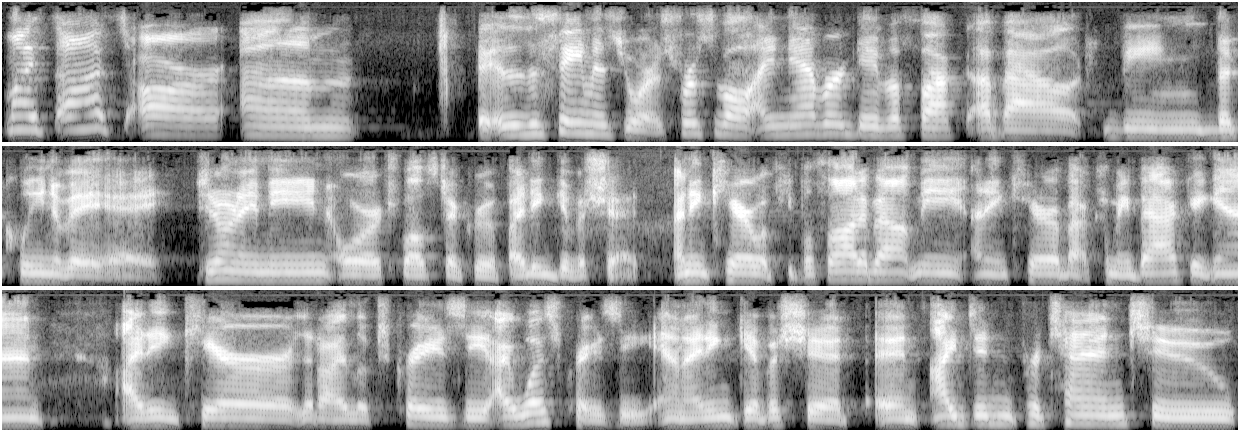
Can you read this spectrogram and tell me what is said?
My thoughts are um, the same as yours. First of all, I never gave a fuck about being the queen of AA. Do you know what I mean? Or a 12 step group. I didn't give a shit. I didn't care what people thought about me. I didn't care about coming back again. I didn't care that I looked crazy. I was crazy and I didn't give a shit. And I didn't pretend to,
